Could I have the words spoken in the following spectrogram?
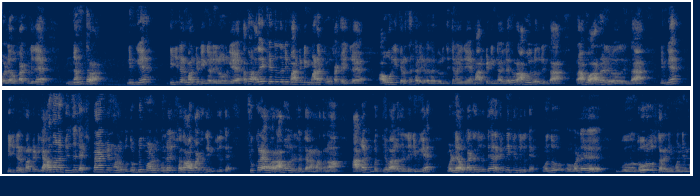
ಒಳ್ಳೆ ಅವಕಾಶಗಳಿದೆ. ನಂತರ ನಿಮಗೆ ಡಿಜಿಟಲ್ ಮಾರ್ಕೆಟಿಂಗಲ್ಲಿರೋರಿಗೆ ಅಥವಾ ಅದೇ ಕ್ಷೇತ್ರದಲ್ಲಿ ಮಾರ್ಕೆಟಿಂಗ್ ಮಾಡೋಕ್ಕೆ ಅವಕಾಶ ಇದ್ದರೆ ಅವ್ರಿಗೆ ಕೆಲಸ ಕಾರ್ಯಗಳಲ್ಲಿ ಅಭಿವೃದ್ಧಿ ಚೆನ್ನಾಗಿದೆ ಮಾರ್ಕೆಟಿಂಗ್ ಆಗಲಿ ಅದು ರಾಹು ಇರೋದ್ರಿಂದ, ರಾಹು ಆರ್ಡರ್ ಇರೋದ್ರಿಂದ ನಿಮಗೆ ಡಿಜಿಟಲ್ ಮಾರ್ಕೆಟಿಂಗ್ ಯಾವ್ದಾನ ಬಿಸ್ನೆಸ್ ಎಕ್ಸ್ಪ್ಯಾನ್ಷನ್ ಮಾಡಬೇಕು, ದೊಡ್ಡದು ಮಾಡಬೇಕು ಅಂದರೆ ಇದು ಸದಾವಕಾಶ ನಿಮ್ಗೆ ಸಿಗುತ್ತೆ. ಶುಕ್ರ ಯಾವ ರಾಹುದಲ್ಲಿ ಸಂಚಾರ ಮಾಡ್ತಾನೋ, ಆಗಸ್ಟ್ ಮಧ್ಯಭಾಗದಲ್ಲಿ ನಿಮಗೆ ಒಳ್ಳೆ ಅವಕಾಶ ಸಿಗುತ್ತೆ ರೆಕಗ್ನಿಷನ್ ಸಿಗುತ್ತೆ. ಒಂದು ಒಳ್ಳೆ ಗೌರವಿಸ್ತಾರೆ ನಿಮ್ಮ ನಿಮ್ಮ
